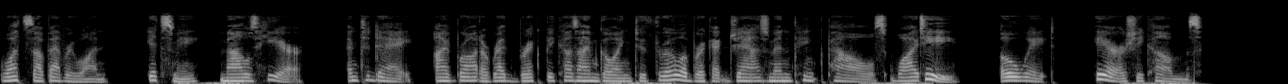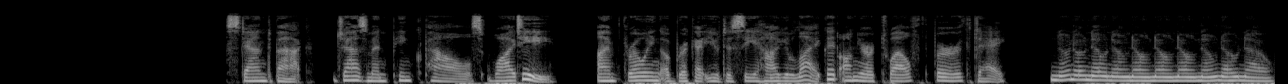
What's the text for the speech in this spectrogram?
What's up everyone? It's me, Mal's here. And today, I brought a red brick because I'm going to throw a brick at Jasmine Pink Powell's YT. Oh wait. Here she comes. Stand back, Jasmine Pink Powell's YT. I'm throwing a brick at you to see how you like it on your 12th birthday. No no no no no no no no no no.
